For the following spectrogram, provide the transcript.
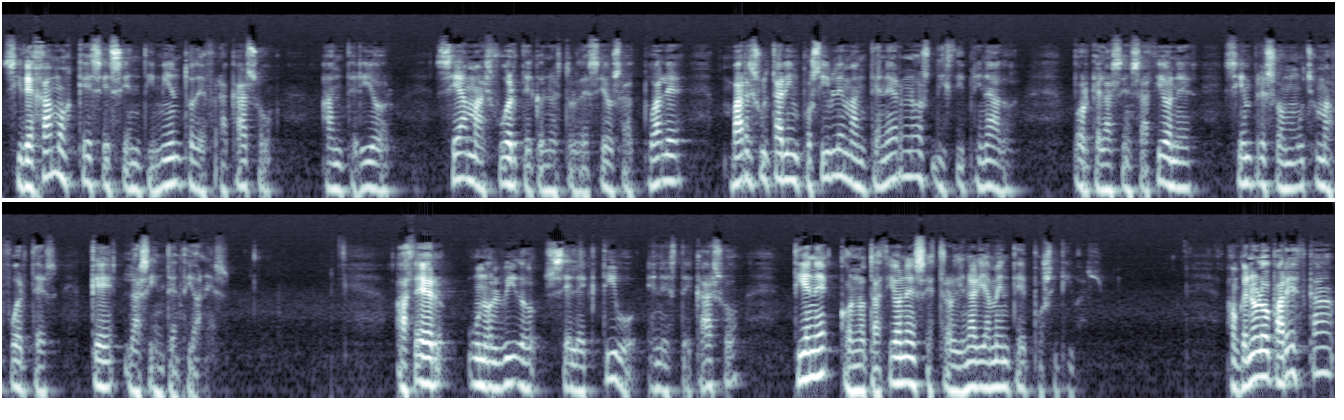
Si dejamos que ese sentimiento de fracaso anterior sea más fuerte que nuestros deseos actuales, va a resultar imposible mantenernos disciplinados, porque las sensaciones siempre son mucho más fuertes que las intenciones. Hacer un olvido selectivo en este caso tiene connotaciones extraordinariamente positivas. Aunque no lo parezca,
